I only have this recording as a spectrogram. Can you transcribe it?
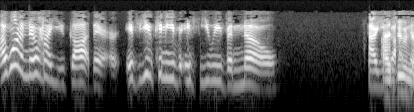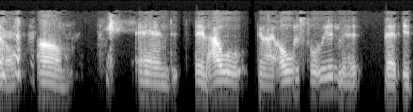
I want to know how you got there. If you can even, if you even know how you I do know. Um, and and I will and I always fully admit that it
